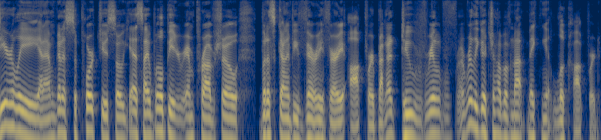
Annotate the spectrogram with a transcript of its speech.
dearly, and I'm going to support you. So yes, I will be at your improv show, but it's going to be very, very awkward. But I'm going to do real a really good job of not making it look awkward.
